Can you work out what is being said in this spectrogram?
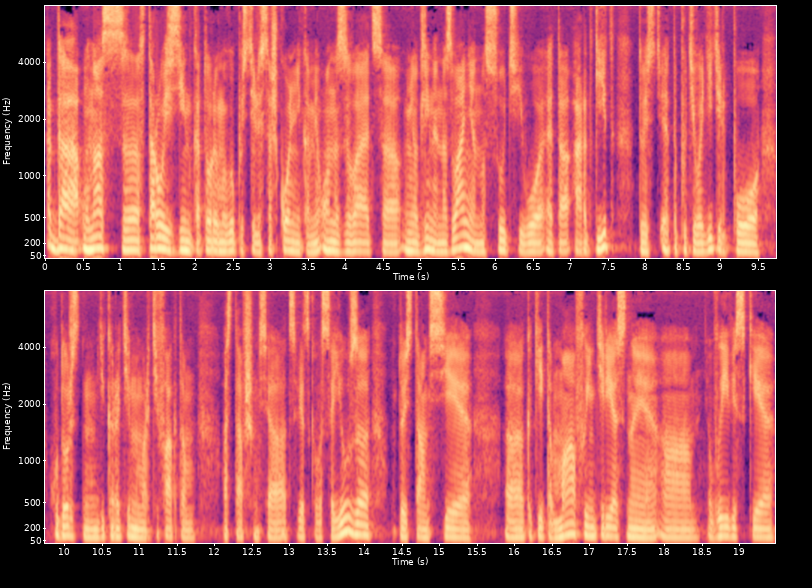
Да, у нас э, второй зин, который мы выпустили со школьниками, он называется, у него длинное название, но суть его это арт-гид, то есть есть это путеводитель по художественным декоративным артефактам, оставшимся от Советского Союза. То есть там все э, какие-то мафы интересные, э, вывески,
